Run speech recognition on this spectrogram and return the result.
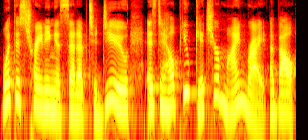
what this training is set up to do is to help you get your mind right about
